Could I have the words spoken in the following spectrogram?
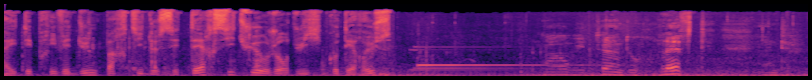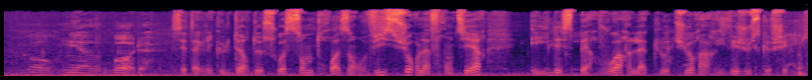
a été privée d'une partie de ses terres situées aujourd'hui côté russe. Cet agriculteur de 63 ans vit sur la frontière et il espère voir la clôture arriver jusque chez lui.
